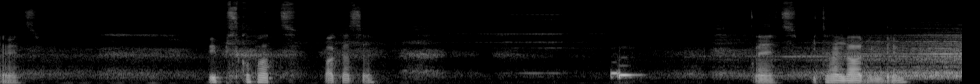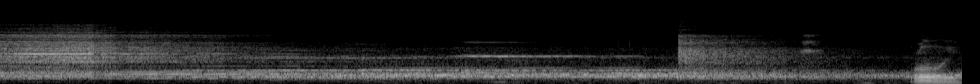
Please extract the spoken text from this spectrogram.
Evet. Bir psikopat vakası. Evet. Bir tane daha bildirim. Oy.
